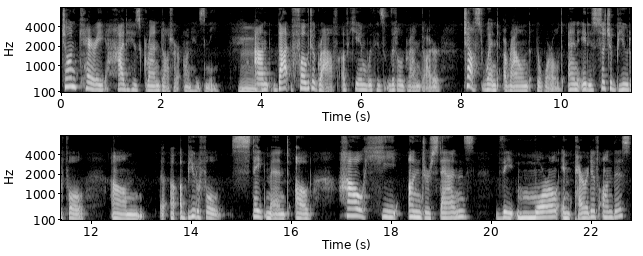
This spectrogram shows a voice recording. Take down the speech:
John Kerry had his granddaughter on his knee. Mm. And that photograph of him with his little granddaughter just went around the world. And it is such a beautiful, um, a, a beautiful statement of how he understands the moral imperative on this,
